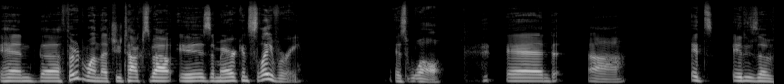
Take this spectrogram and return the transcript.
And the third one that she talks about is American slavery as well. And uh, it's it is a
